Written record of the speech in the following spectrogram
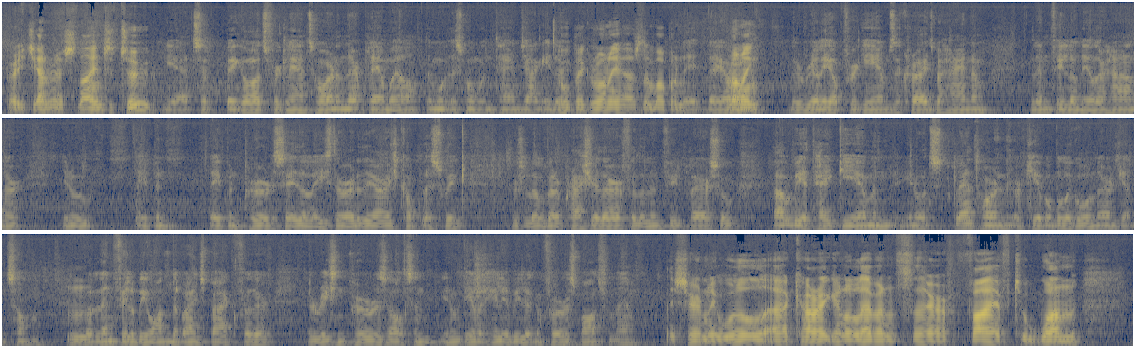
Very generous, nine to two. Yeah, it's a big odds for Glentoran, and they're playing well at this moment in time, Jackie. They're, Oh, Big Ronnie has them up and they, they are running. They're really up for games. The crowd's behind them. Linfield, on the other hand, are you know they've been they've been poor to say the least. They're out of the Irish Cup this week. There's a little bit of pressure there for the Linfield players, so that'll be a tight game. And you know, it's Glentoran are capable of going there and getting something, Mm. but Linfield will be wanting to bounce back for their, their recent poor results, and you know David Healy will be looking for a response from them. They certainly will. Uh, Carrick in 11th, they're 5 to 1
